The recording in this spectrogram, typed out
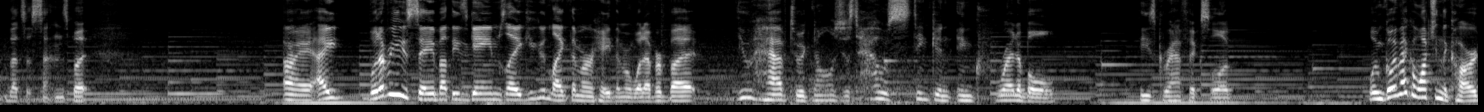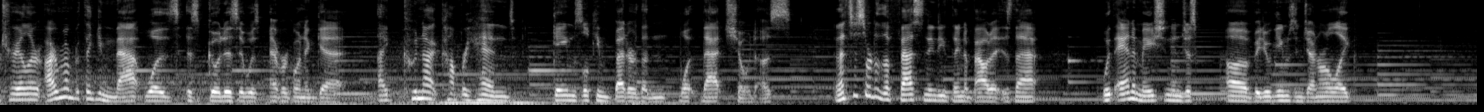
That's a sentence, but Alright, I whatever you say about these games, like you could like them or hate them or whatever, but you have to acknowledge just how stinking incredible these graphics look. When going back and watching the Kara trailer, I remember thinking that was as good as it was ever going to get. I could not comprehend games looking better than what that showed us. And that's just sort of the fascinating thing about it is that with animation and just uh, video games in general, like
